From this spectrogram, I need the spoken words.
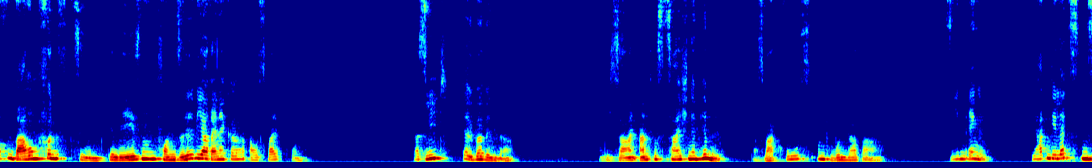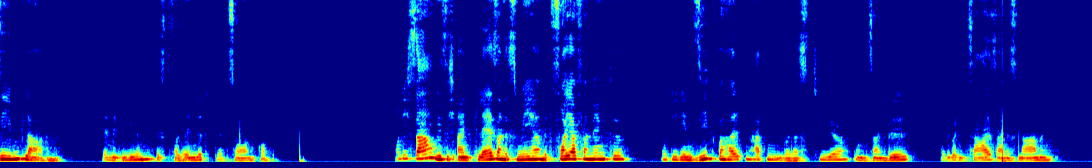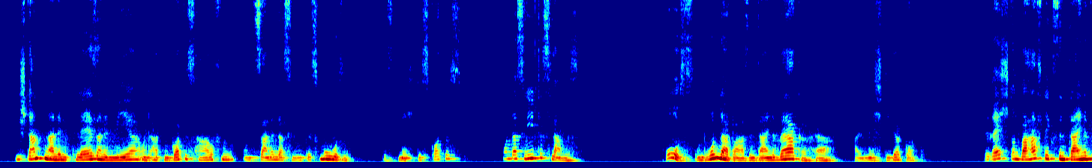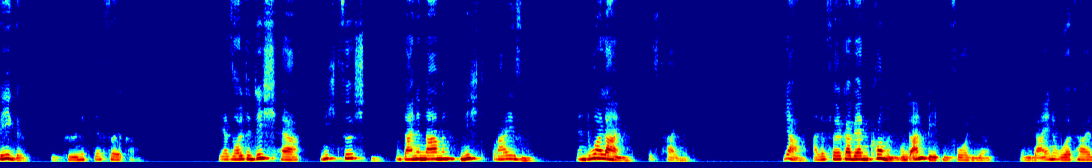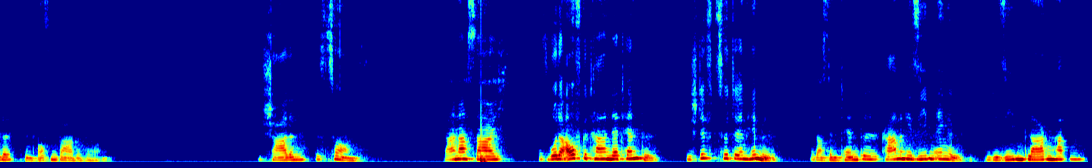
Offenbarung 15, gelesen von Silvia Rennecke aus Waldbrunn. Das Lied der Überwinder. Und ich sah ein anderes Zeichen im Himmel, das war groß und wunderbar. Sieben Engel, die hatten die letzten sieben Plagen, denn mit ihnen ist vollendet der Zorn Gottes. Und ich sah, wie sich ein gläsernes Meer mit Feuer vermengte und die den Sieg behalten hatten über das Tier und sein Bild und über die Zahl seines Namens, die standen an dem gläsernen Meer und hatten Gottes Harfen und sangen das Lied des Mose, des Knechtes Gottes und das Lied des Lammes. Groß und wunderbar sind deine Werke, Herr, allmächtiger Gott. Gerecht und wahrhaftig sind deine Wege, du König der Völker. Wer sollte dich, Herr, nicht fürchten und deinen Namen nicht preisen? Denn du allein bist heilig. Ja, alle Völker werden kommen und anbeten vor dir, denn deine Urteile sind offenbar geworden. Die Schalen des Zorns. Danach sah ich, es wurde aufgetan der Tempel, die Stiftshütte im Himmel, und aus dem Tempel kamen die sieben Engel, die die sieben Plagen hatten,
